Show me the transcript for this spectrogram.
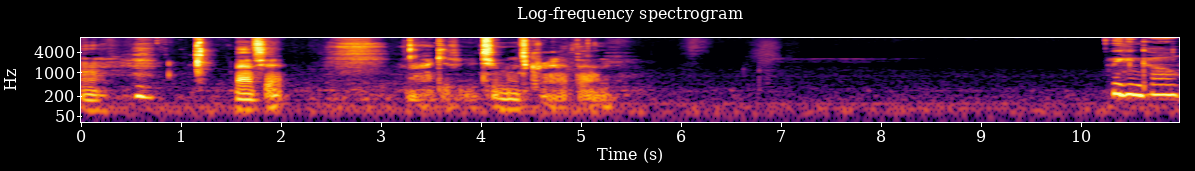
Hmm. That's it? I give you too much credit then. We can go.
